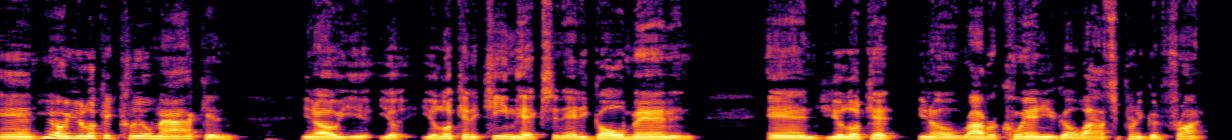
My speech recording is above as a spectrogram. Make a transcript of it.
and you know, you look at Khalil Mack and you know, you you you look at Akiem Hicks and Eddie Goldman and and you look at you know Robert Quinn, you go, wow, it's a pretty good front.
